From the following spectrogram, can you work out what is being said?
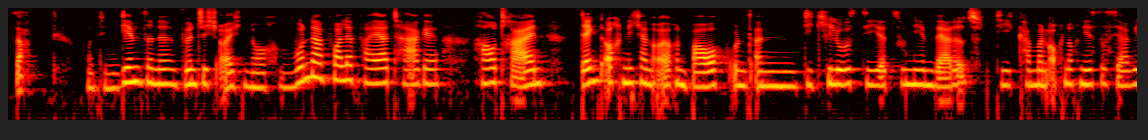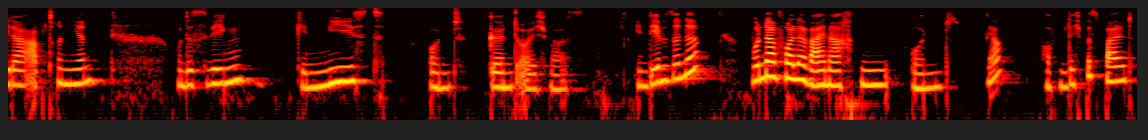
So, und in dem Sinne wünsche ich euch noch wundervolle Feiertage. Haut rein. Denkt auch nicht an euren Bauch und an die Kilos, die ihr zunehmen werdet. Die kann man auch noch nächstes Jahr wieder abtrainieren. Und deswegen genießt und gönnt euch was. In dem Sinne, wundervolle Weihnachten und ja, hoffentlich bis bald.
